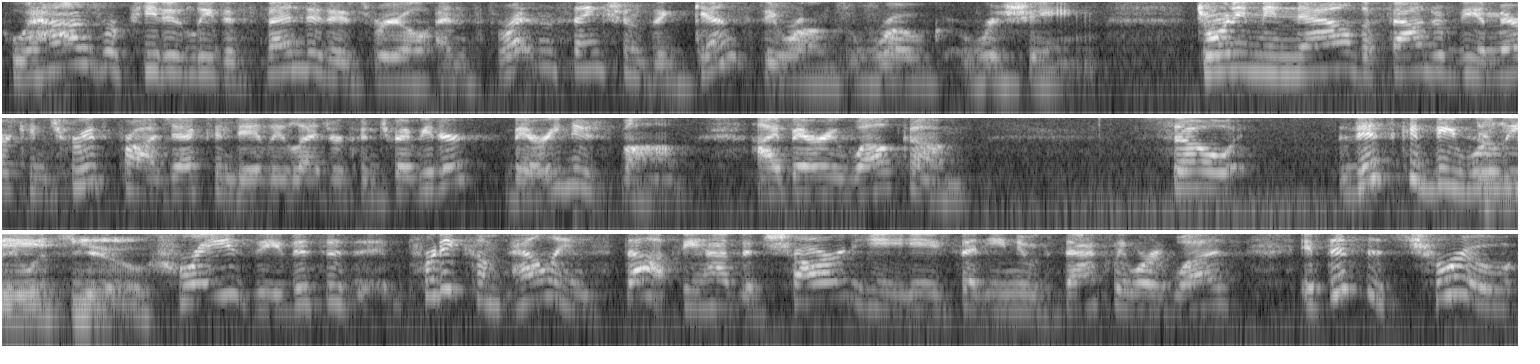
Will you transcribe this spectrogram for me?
who has repeatedly defended Israel and threatened sanctions against Iran's rogue regime? Joining me now, the founder of the American Truth Project and Daily Ledger contributor, Barry Nussbaum. Hi, Barry. Welcome. So, this could be really be crazy. This is pretty compelling stuff. He had the chart. He, he said he knew exactly where it was. If this is true,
